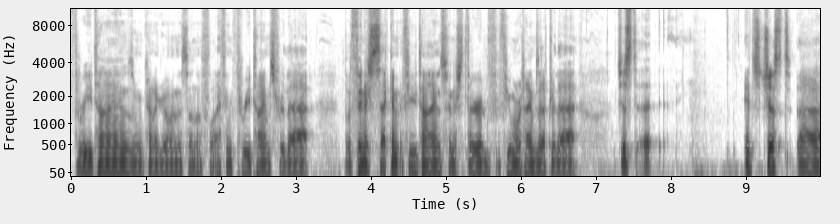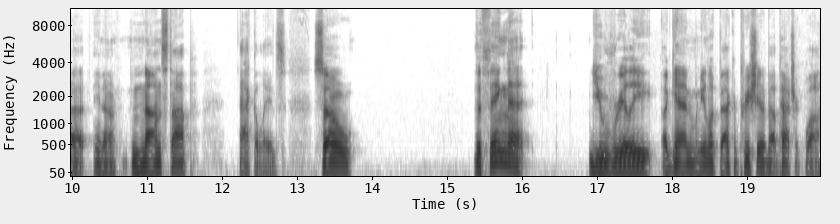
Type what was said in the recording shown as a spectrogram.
three times. I'm kind of going this on the fly. I think three times for that but finished second a few times, finished third a few more times after that. Just, uh, it's just, uh, you know, nonstop accolades. So the thing that you really, again, when you look back, appreciate about Patrick Roy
